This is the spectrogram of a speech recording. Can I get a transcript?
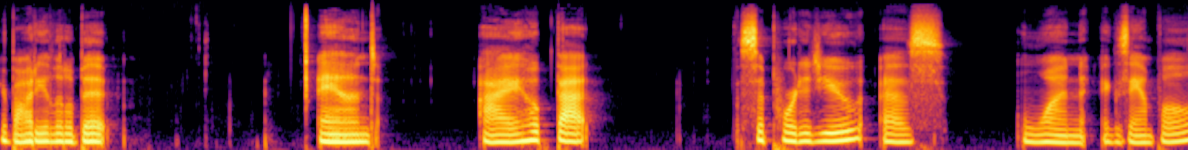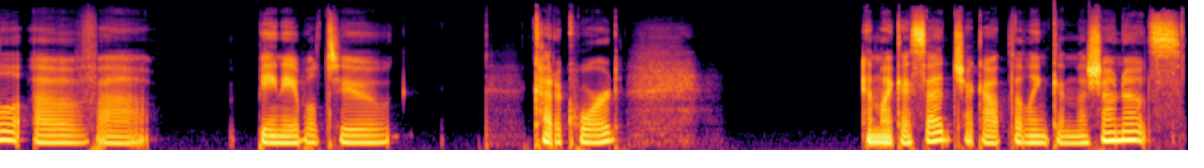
your body a little bit. And I hope that supported you as one example of uh, being able to cut a cord. And like I said, check out the link in the show notes.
